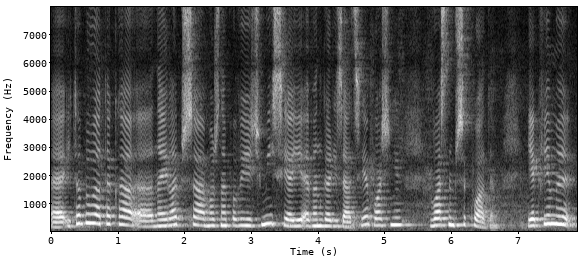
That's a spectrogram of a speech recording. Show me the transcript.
E, I to była taka e, najlepsza, można powiedzieć, misja i ewangelizacja właśnie własnym przykładem. Jak wiemy,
